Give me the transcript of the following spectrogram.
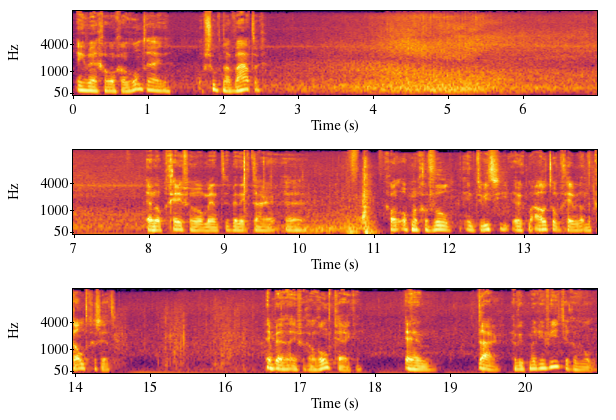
ik ben gewoon gaan rondrijden. Op zoek naar water. En op een gegeven moment ben ik daar... eh, gewoon op mijn gevoel, intuïtie... heb ik mijn auto op een gegeven moment aan de kant gezet. Ik ben even gaan rondkijken. En daar heb ik mijn riviertje gevonden.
